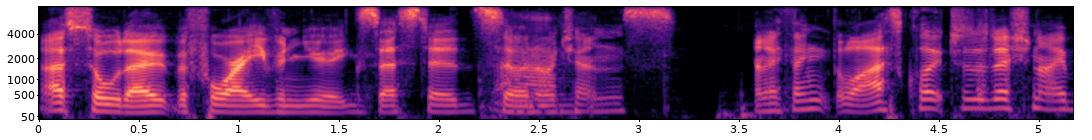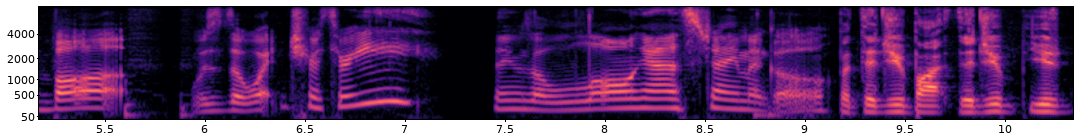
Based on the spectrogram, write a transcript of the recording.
I sold out before I even knew it existed, so no chance. And I think the last collector's edition I bought was The Witcher Three. I think it was a long ass time ago. But did you buy? Did you you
